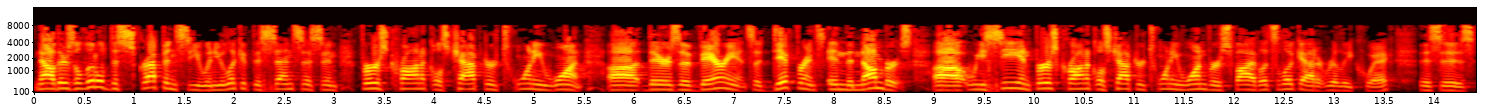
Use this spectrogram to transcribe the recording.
Now, there's a little discrepancy when you look at the census in First Chronicles chapter 20 21. Uh, there's a variance, a difference in the numbers. Uh, we see in First Chronicles chapter 21 verse 5. Let's look at it really quick. This is,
